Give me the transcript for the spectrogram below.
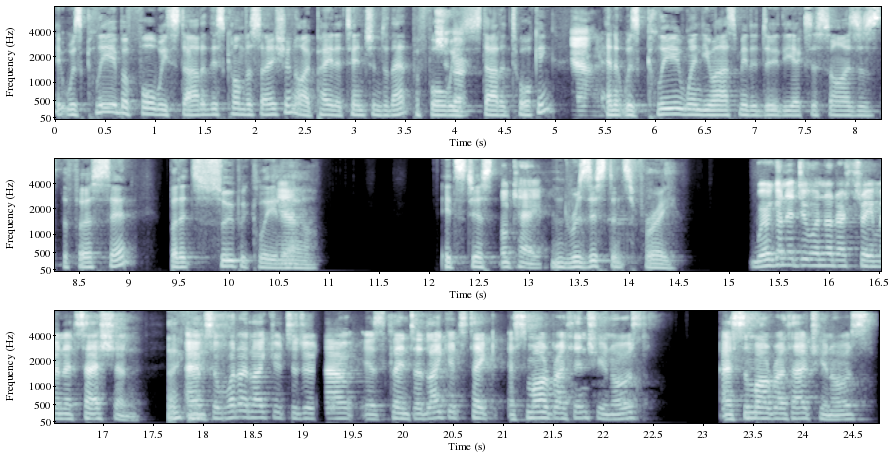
It was clear before we started this conversation. I paid attention to that before sure. we started talking. Yeah. And it was clear when you asked me to do the exercises the first set but it's super clear yeah. now. It's just okay, resistance free. We're going to do another three minute session. Okay. Um, so what I'd like you to do now is, Clint, I'd like you to take a small breath into your nose, a small breath out your nose,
